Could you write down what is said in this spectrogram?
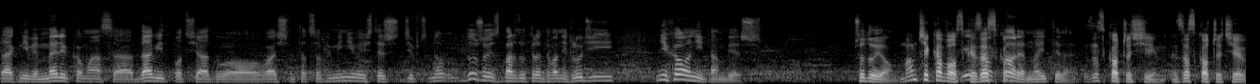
tak, nie wiem, Mary Komasa, Dawid Podsiadło, właśnie to, co wymieniłeś też, dziewczy- no dużo jest bardzo talentowanych ludzi i niech oni tam, wiesz, przodują. Mam ciekawostkę, Jestem zasko- aktorem, no i tyle. zaskoczę ci, zaskoczę cię.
